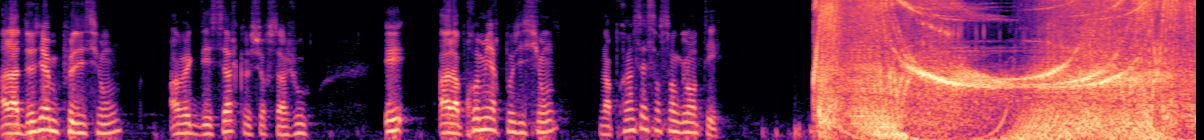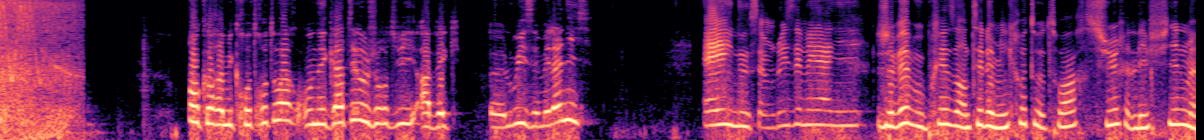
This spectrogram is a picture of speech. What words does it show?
à la deuxième position avec des cercles sur sa joue. Et à la première position, la princesse ensanglantée. Encore un micro-trottoir, on est gâtés aujourd'hui avec euh, Louise et Mélanie. Hey, nous sommes Louise et Mélanie. Je vais vous présenter le micro-trottoir sur les films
